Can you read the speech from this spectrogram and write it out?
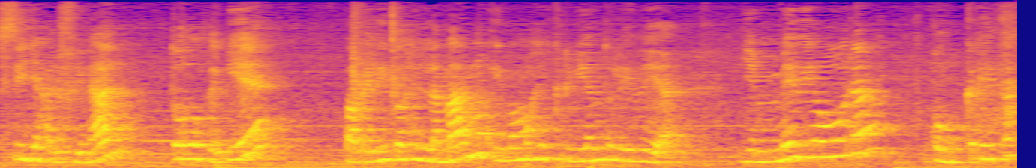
sillas al final, todos de pie, papelitos en la mano y vamos escribiendo la idea. Y en media hora concretas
